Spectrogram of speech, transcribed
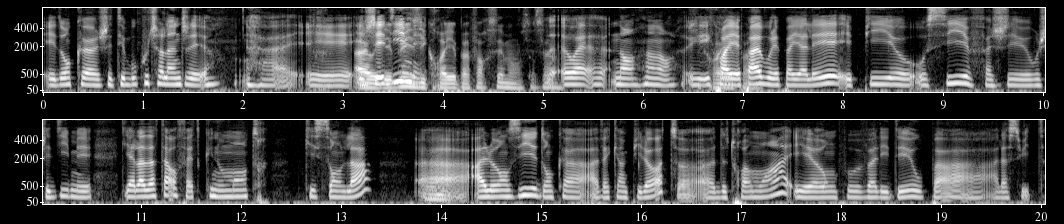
et donc j'étais beaucoup challengée. et, ah, j'ai dit. Mais... Ils n'y croyaient pas forcément, c'est ça? Ouais, non, non, non. Ils ne croyaient pas, ils ne voulaient pas y aller. Et puis aussi, j'ai dit, mais il y a la data, en fait, qui nous montre qu'ils sont là. Euh, allons-y donc euh, avec un pilote euh, de trois mois et on peut valider ou pas à, la suite.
